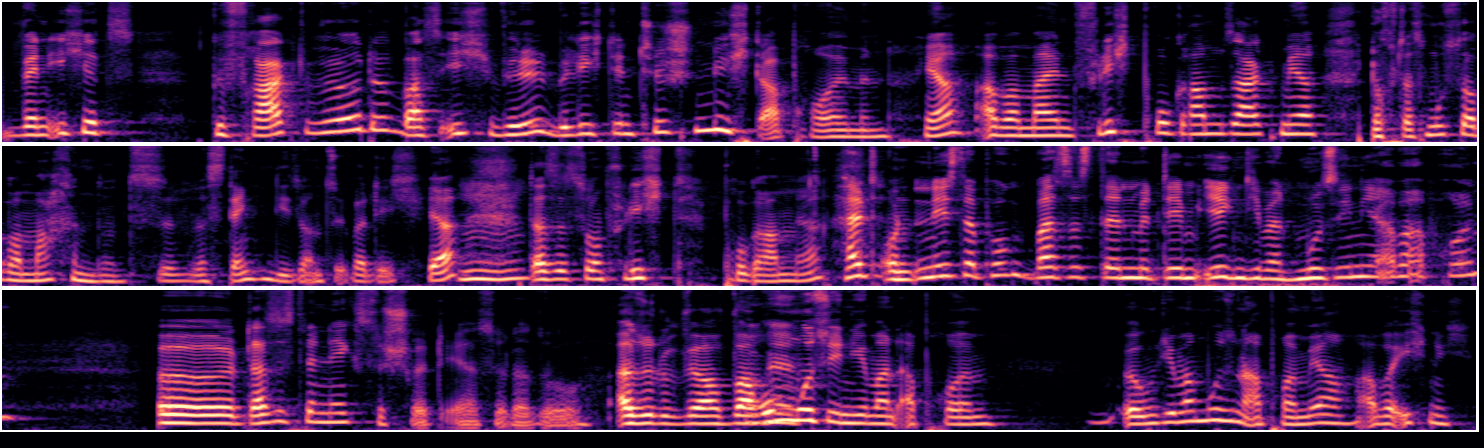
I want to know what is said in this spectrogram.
wenn ich jetzt gefragt würde, was ich will, will ich den Tisch nicht abräumen. Ja, aber mein Pflichtprogramm sagt mir, doch, das musst du aber machen, sonst äh, was denken die sonst über dich? Ja, mhm. das ist so ein Pflichtprogramm. Ja. Halt. Und nächster Punkt, was ist denn mit dem irgendjemand muss ihn ja aber abräumen? Äh, das ist der nächste Schritt erst oder so. Also warum okay. muss ihn jemand abräumen? Irgendjemand muss ihn abräumen, ja, aber ich nicht.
